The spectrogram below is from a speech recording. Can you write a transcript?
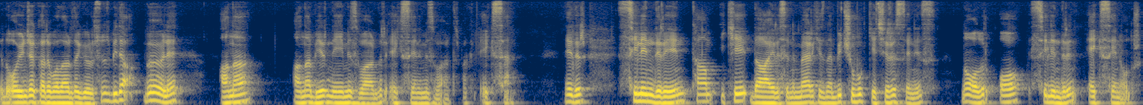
ya da oyuncak arabalarda görürsünüz. Bir de böyle ana ana bir neyimiz vardır? Eksenimiz vardır. Bakın eksen. Nedir? Silindirin tam iki dairesinin merkezinden bir çubuk geçirirseniz ne olur? O silindirin ekseni olur.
